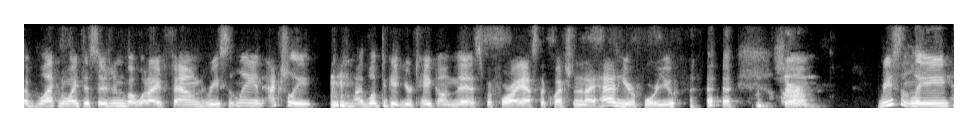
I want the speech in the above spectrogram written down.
a black and white decision. But what I found recently, and actually, I'd love to get your take on this before I ask the question that I had here for you. sure. Um, recently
